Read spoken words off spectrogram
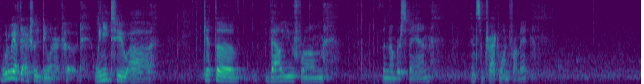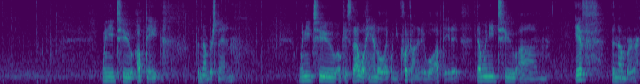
what do we have to actually do in our code? We need to uh, get the value from the number span and subtract one from it. We need to update the number span we need to, okay, so that will handle, like when you click on it, it will update it. Then we need to, um, if the number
